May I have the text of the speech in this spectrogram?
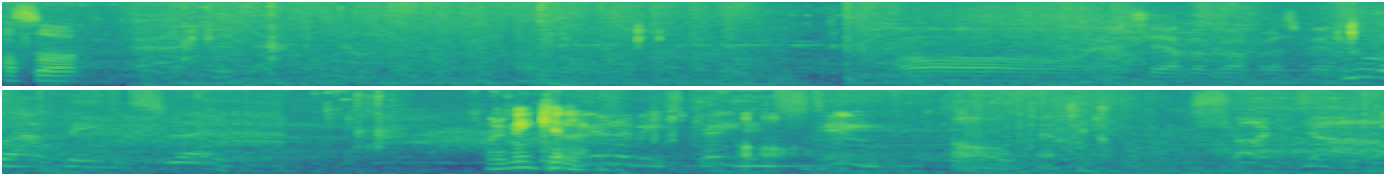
alltså... Åh, jag är så jävla bra på det här spelet. You have been slain. Var det min kille? Ja. Shut down.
